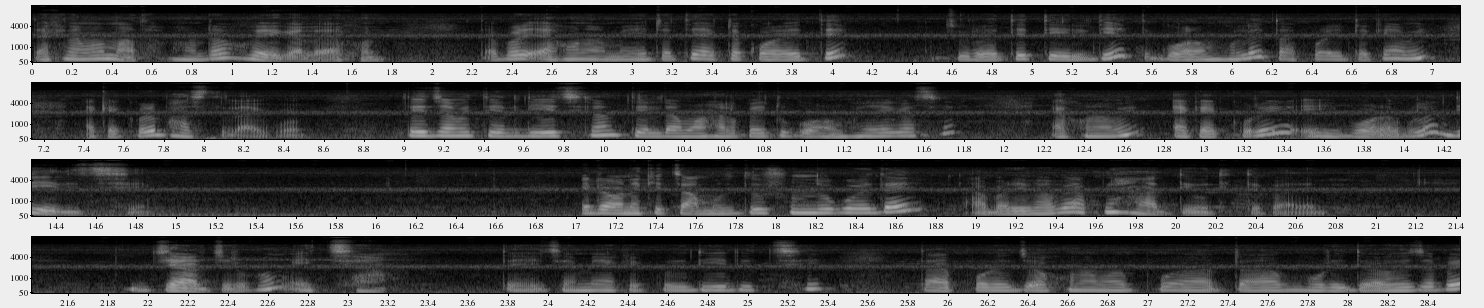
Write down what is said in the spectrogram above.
দেখেন আমার মাথা ভাঙাটা হয়ে গেল এখন। তারপরে এখন আমি এটাতে একটা কড়াইতে চুলাইতে তেল দিয়ে গরম হলে তারপর এটাকে আমি এক এক করে ভাজতে লাগবো। তো এই যে আমি তেল দিয়েছিলাম, তেলটা আমার হালকা একটু গরম হয়ে গেছে। এখন আমি এক এক করে এই বড়াগুলো দিয়ে দিচ্ছি। এটা অনেকে চামচ দিয়েও সুন্দর করে দেয়, আবার এভাবে আপনি হাত দিয়েও দিতে পারেন, যার যেরকম ইচ্ছা। তো এই যে আমি এক এক করে দিয়ে দিচ্ছি। তারপরে যখন আমার পোড়াটা ভরে দেওয়া হয়ে যাবে,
